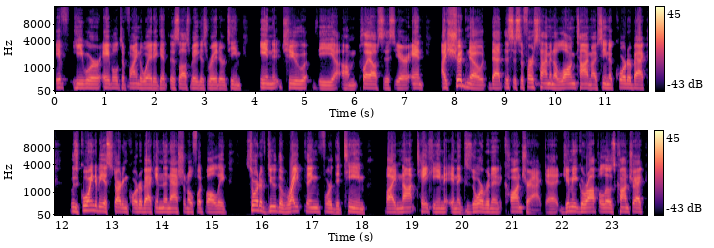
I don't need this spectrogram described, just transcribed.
if he were able to find a way to get this Las Vegas Raider team into the um, playoffs this year. And I should note that this is the first time in a long time I've seen a quarterback who's going to be a starting quarterback in the National Football League sort of do the right thing for the team by not taking an exorbitant contract. Uh, Jimmy Garoppolo's contract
